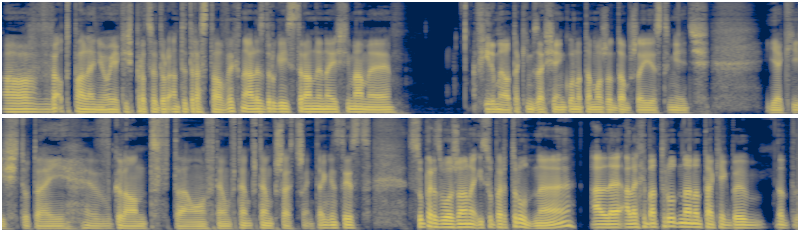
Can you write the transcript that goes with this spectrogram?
o odpaleniu jakichś procedur antytrustowych, no ale z drugiej strony, no jeśli mamy firmy o takim zasięgu, no to może dobrze jest mieć jakiś tutaj wgląd w tę, w tę, w tę, w tę przestrzeń. Tak więc to jest super złożone i super trudne, ale, ale chyba trudno, no tak jakby, no to,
